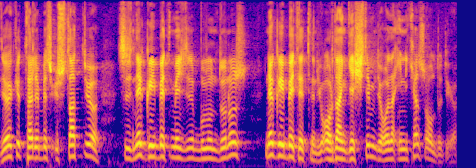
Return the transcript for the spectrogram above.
Diyor ki talebesi üstad diyor. Siz ne gıybet meclisinde bulundunuz, ne gıybet ettiniz diyor. Oradan geçtim diyor. Oradan inikas oldu diyor.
